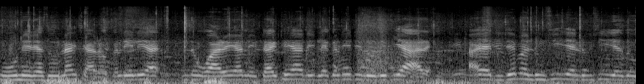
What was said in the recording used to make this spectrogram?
ငိုနေတယ်ဆိုလိုက်ချတော့ကလေးလေးကလိုဝါတွေကနေဒိုက်ထဲကနေလက်ကလေးဒီလိုလေးပြရတယ် အဲ့ဒီထဲမှာလူရှိတယ်လူရှိတယ်ဆို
